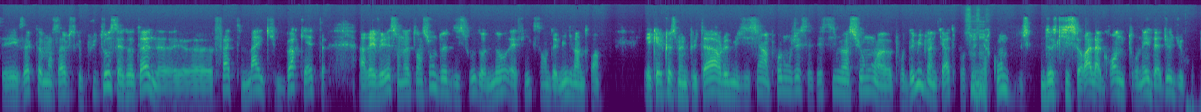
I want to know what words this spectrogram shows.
C'est exactement ça, puisque plus tôt cet automne, euh, Fat Mike Burkett a révélé son intention de dissoudre NoFX en 2023. Et quelques semaines plus tard, le musicien a prolongé cette estimation euh, pour 2024 pour tenir compte de ce qui sera la grande tournée d'adieu du groupe.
